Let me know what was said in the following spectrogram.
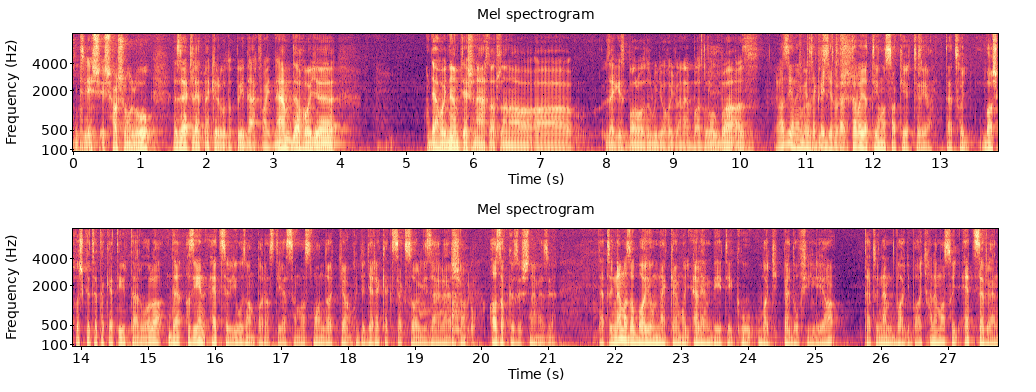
most... És, és hasonlók. Ezek lehetnek kiragadó példák, vagy nem, de hogy de hogy nem teljesen ártatlan a, a, az egész baloldal úgy, ahogy van ebbe a dologba, az én azért nem értek egyet, te vagy a téma szakértője, tehát hogy vaskos köteteket írtál róla, de az én egyszerű józan paraszti eszem azt mondatja, hogy a gyerekek szexualizálása az a közös nevező. Tehát, hogy nem az a bajom nekem, hogy LMBTQ vagy pedofília, tehát, hogy nem vagy-vagy, hanem az, hogy egyszerűen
